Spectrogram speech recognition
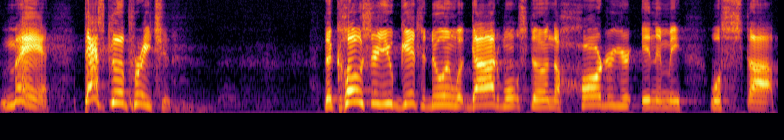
Man, that's good preaching. The closer you get to doing what God wants done, the harder your enemy will stop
